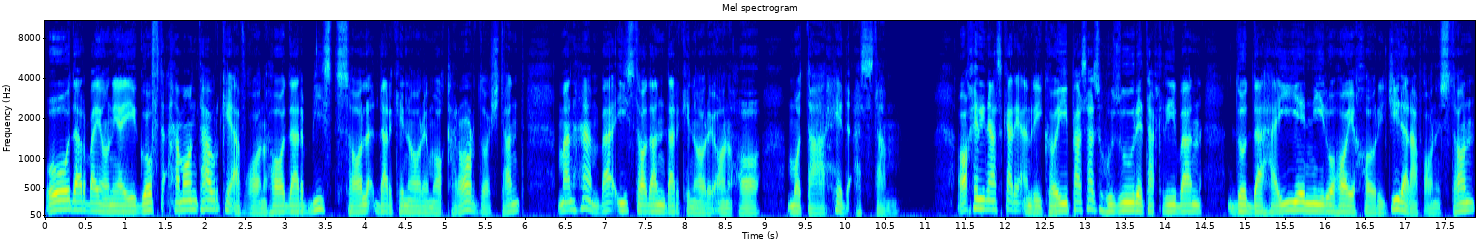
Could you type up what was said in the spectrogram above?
او در بیانیه گفت همانطور که افغانها در 20 سال در کنار ما قرار داشتند من هم به ایستادن در کنار آنها متحد هستم. آخرین اسکر امریکایی پس از حضور تقریبا دو دههی نیروهای خارجی در افغانستان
